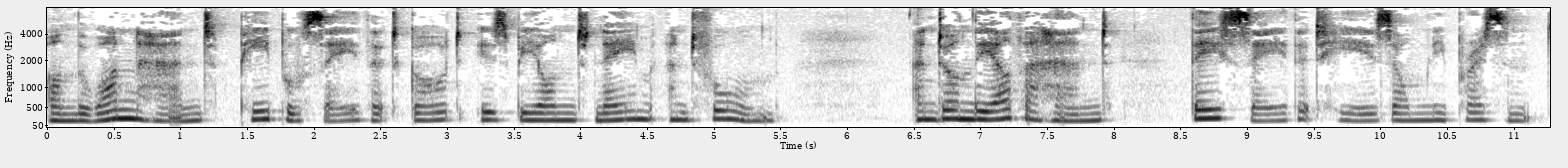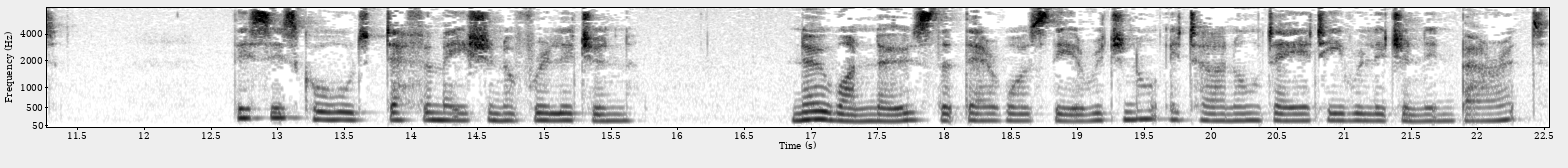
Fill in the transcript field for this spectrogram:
On the one hand, people say that God is beyond name and form, and on the other hand, they say that He is omnipresent. This is called defamation of religion. No one knows that there was the original eternal deity religion in Bharat.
